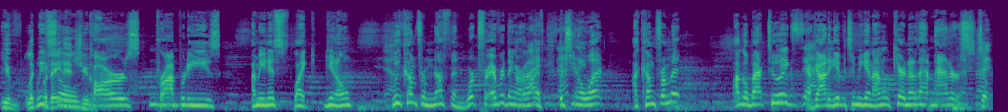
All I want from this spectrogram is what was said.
you've We've liquidated. sold You've cars, mm-hmm. properties. I mean, it's like, you know, Yeah. we've come from nothing, worked for everything our Right, life. But you know what? I come from it. I'll go back to it. Exactly. Got to give it to me again. I don't care. None of that matters. That's right.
